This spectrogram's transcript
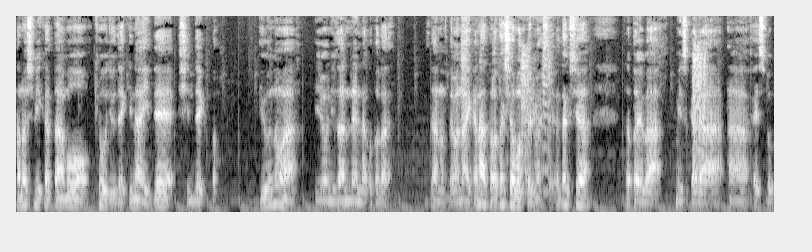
楽しみ方も享受できないで死んでいくというのは非常に残念なことだ、なのではないかなと私は思っておりまして、私は例えば、自らあ Facebook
